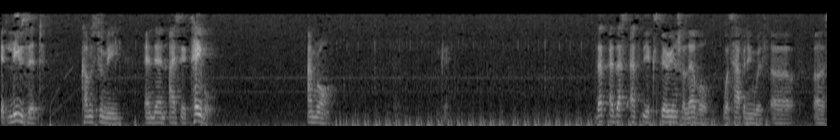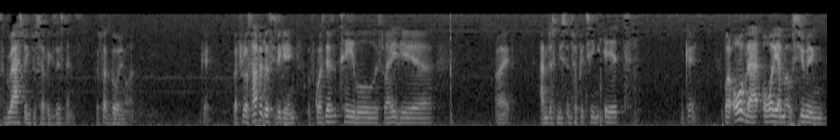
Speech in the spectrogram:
it leaves it comes to me and then i say table i'm wrong okay That, uh, that's at the experiential level what's happening with uh, grasping to self-existence. That's what's going on. Okay. But philosophically speaking, of course, there's a table. It's right here. Right. I'm just misinterpreting it. Okay. But all that, already I'm assuming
